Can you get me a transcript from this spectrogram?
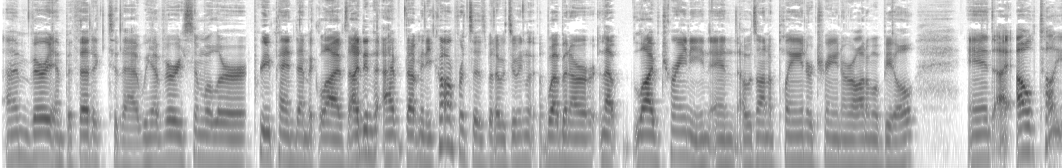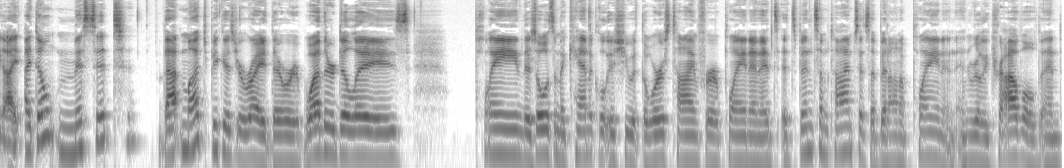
I'm very empathetic to that. We have very similar pre-pandemic lives. I didn't have that many conferences, but I was doing a webinar, that live training, and I was on a plane or train or automobile. And I, will tell you, I, I don't miss it that much because you're right. There were weather delays, plane. There's always a mechanical issue at the worst time for a plane, and it's it's been some time since I've been on a plane and, and really traveled. And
